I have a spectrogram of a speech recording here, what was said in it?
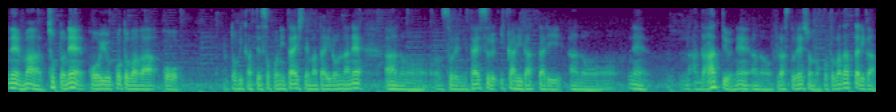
ね、まあちょっとね、こういう言葉がこう、飛び交ってそこに対してまたいろんなね、あのそれに対する怒りだったり、あのね、なんだっていうねあのフラストレーションの言葉だったりが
